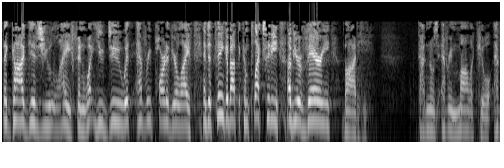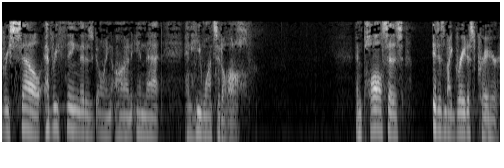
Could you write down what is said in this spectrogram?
That God gives you life and what you do with every part of your life and to think about the complexity of your very body. God knows every molecule, every cell, everything that is going on in that, and He wants it all. And Paul says, it is my greatest prayer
